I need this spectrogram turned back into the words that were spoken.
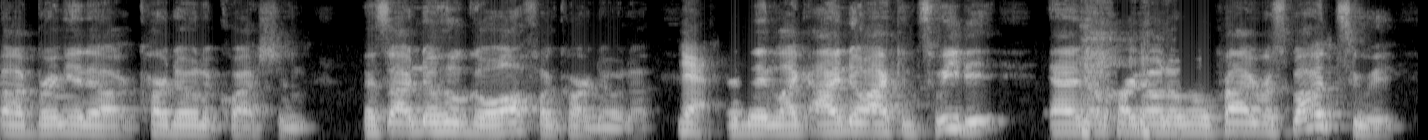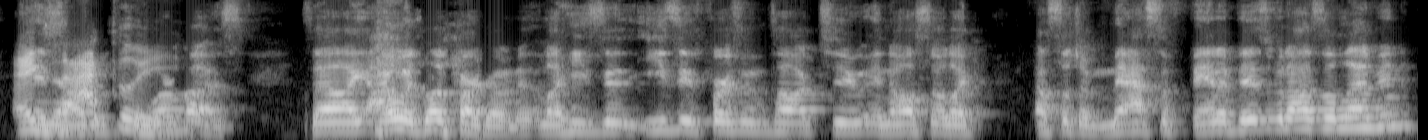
uh, bring in a Cardona question because I know he'll go off on Cardona. Yeah, and then like I know I can tweet it, and I know Cardona will probably respond to it. Exactly. more of us. So like I always love Cardona. Like he's the easiest person to talk to, and also like I was such a massive fan of his when I was 11.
